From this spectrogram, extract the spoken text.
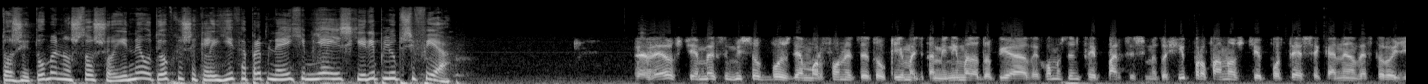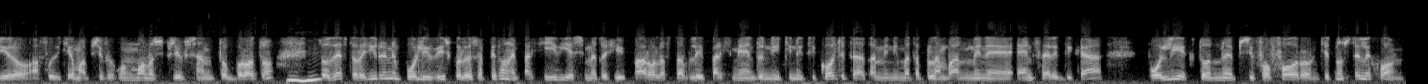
Το ζητούμενο ωστόσο είναι ότι όποιος εκλεγεί θα πρέπει να έχει μια ισχυρή πλειοψηφία. Βεβαίως και μέχρι στιγμή όπω διαμορφώνεται το κλίμα και τα μηνύματα τα οποία δεχόμαστε, δεν θα υπάρξει συμμετοχή. Προφανώς και ποτέ σε κανένα δεύτερο γύρο, αφού δικαίωμα ψήφου έχουν μόνο όσοι ψήφισαν τον πρώτο. Το δεύτερο γύρο είναι πολύ δύσκολο, απίθανο να υπάρχει η ίδια συμμετοχή. Παρ' όλα αυτά, υπάρχει μια έντονη κινητικότητα. Τα μηνύματα που λαμβάνουμε είναι ενθαρρυντικά. Πολλοί εκ των ψηφοφόρων και των στελεχών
